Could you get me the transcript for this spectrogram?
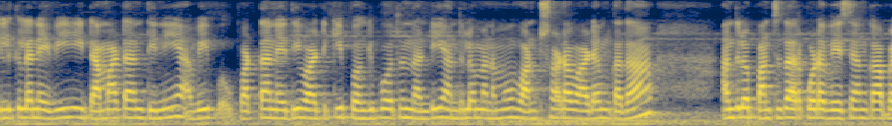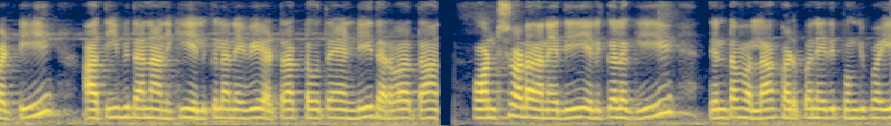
ఎలుకలు అనేవి ఈ టమాటాని తిని అవి పొట్ట అనేది వాటికి పొంగిపోతుందండి. అందులో మనము వంట సోడా వాడాం కదా అందులో పంచదార కూడా వేసాం కాబట్టి ఆ తీపితనానికి ఎలుకలు అనేవి అట్రాక్ట్ అవుతాయండి. తర్వాత వంట సోడా అనేది ఎలుకలకి తినటం వల్ల కడుపు అనేది పొంగిపోయి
